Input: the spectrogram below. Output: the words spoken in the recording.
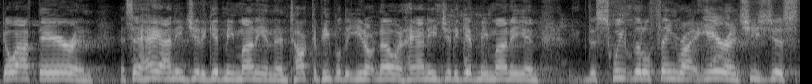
go out there and, and say, hey, I need you to give me money, and then talk to people that you don't know, and hey, I need you to give me money, and the sweet little thing right here, and she's just,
